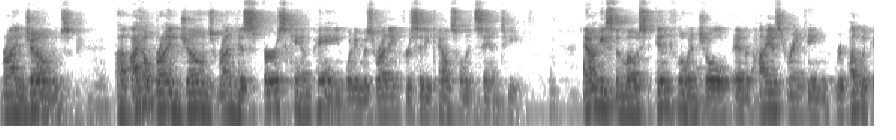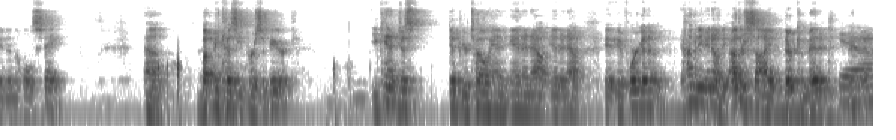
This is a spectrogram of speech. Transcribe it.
Brian Jones. Uh, I helped Brian Jones run his first campaign when he was running for city council in Santee. Now he's the most influential and highest ranking Republican in the whole state. Uh, but because he persevered. You can't just dip your toe in, in and out, in and out. If we're gonna, how many of you know the other side, they're committed. Yeah.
